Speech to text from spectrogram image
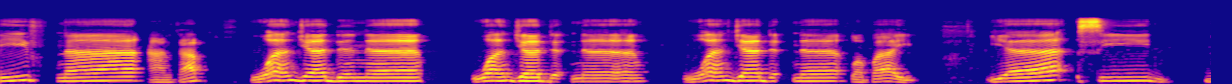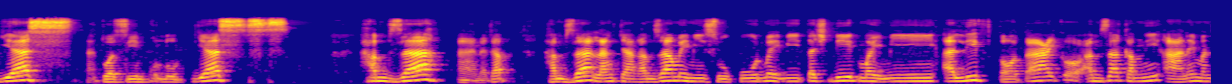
ลีฟนาอ่านครับวจดนาวจดนาวจดนาต่อไปยาซีน yes ตัวซีนพวกลุ yes ฮัมซะอ่านะครับฮัมซะหลังจากฮัมซะไม่มีสูกูนไม่มีตัชดีดไม่มีอัลิฟต่อท้ายก็ฮัมซะคำนี้อ่านให้มัน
